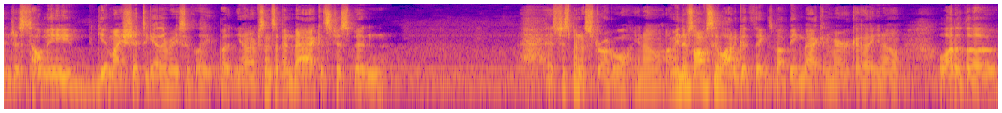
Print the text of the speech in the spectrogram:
and just help me get my shit together basically but you know ever since i've been back it's just been it's just been a struggle you know? I mean there's obviously a lot of good things about being back in america you know? A lot of the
